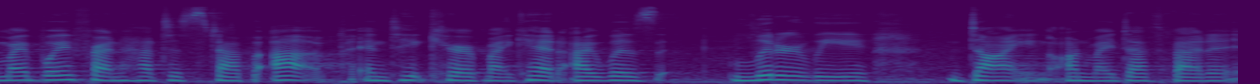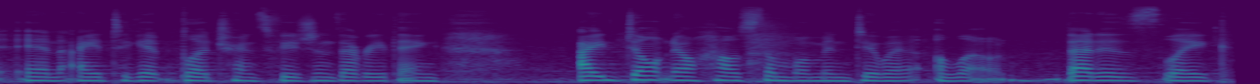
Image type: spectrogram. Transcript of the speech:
my boyfriend had to step up and take care of my kid. I was literally dying on my deathbed and I had to get blood transfusions, everything. I don't know how some women do it alone. That is like,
